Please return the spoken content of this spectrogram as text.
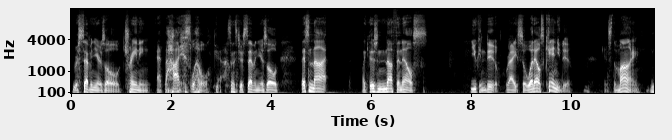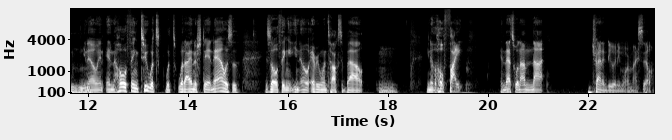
you were seven years old, training at the highest level. Yeah. Since you're seven years old, that's not like there's nothing else you can do, right? So what else can you do? It's the mind, mm-hmm. you know, and, and the whole thing too. What's what's what I understand now is the is the whole thing, you know, everyone talks about, mm, you know, the whole fight. And that's what I'm not trying to do anymore myself.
